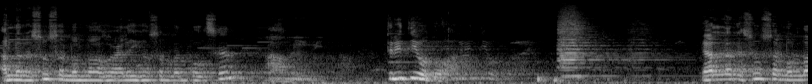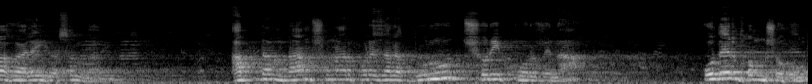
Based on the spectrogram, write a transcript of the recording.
আল্লাহ রসুল সাল্লাহ বলছেন আমি তৃতীয় দোয়া। আল্লাহ রসুল সাল্লাহ আপনার নাম শোনার পরে যারা দুরুদ শরীফ পড়বে না ওদের ধ্বংস হোক।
